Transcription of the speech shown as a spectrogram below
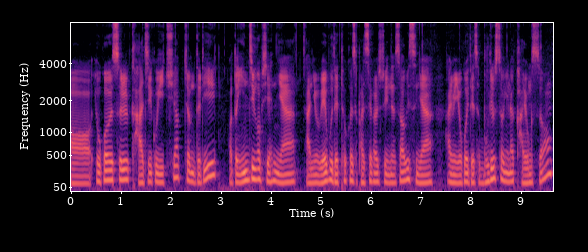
어, 요것을 가지고 이 취약점들이 어떤 인증 없이 했냐, 아니면 외부 네트워크에서 발생할 수 있는 서비스냐, 아니면 요거에 대해서 무결성이나 가용성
